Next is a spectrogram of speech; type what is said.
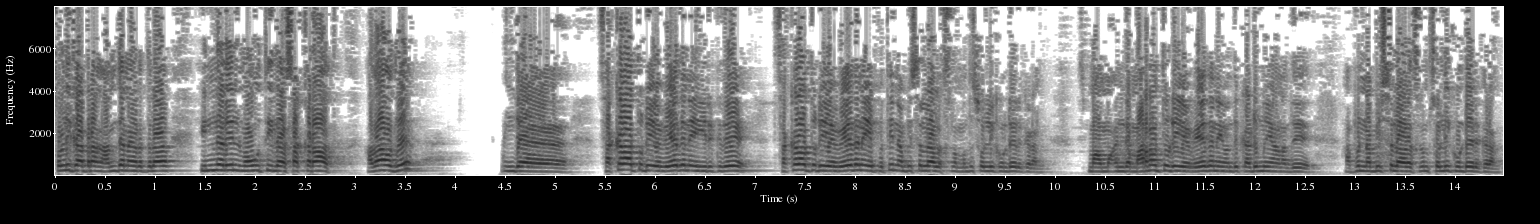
சொல்லி காட்டுறாங்க அந்த நேரத்தில் இன்னலில் மௌத்தில சக்கராத் அதாவது இந்த சக்கராத்துடைய வேதனை இருக்குது. சக்கராத்துடைய வேதனையை பத்தி நபிசுல்லா அலுவலம் வந்து சொல்லிக் கொண்டே இருக்கிறாங்க. இந்த மரணத்துடைய வேதனை வந்து கடுமையானது அப்படின்னு நபிசுல்லா அலுவலம் சொல்லிக் கொண்டே இருக்கிறாங்க.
